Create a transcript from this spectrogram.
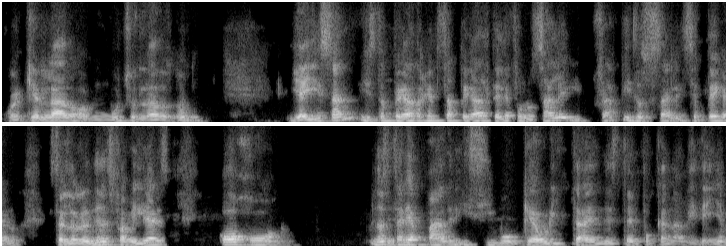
cualquier lado, a muchos lados, ¿no? Y ahí están, y están pegadas, la gente está pegada al teléfono, sale y rápido sale y se pega, ¿no? Hasta las reuniones familiares. Ojo, no estaría padrísimo que ahorita en esta época navideña,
